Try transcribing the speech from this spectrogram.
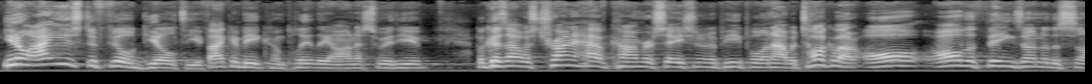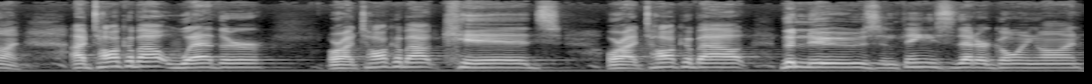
You know, I used to feel guilty, if I can be completely honest with you because I was trying to have conversation with people and I would talk about all, all the things under the sun. I'd talk about weather, or I'd talk about kids, or I'd talk about the news and things that are going on.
